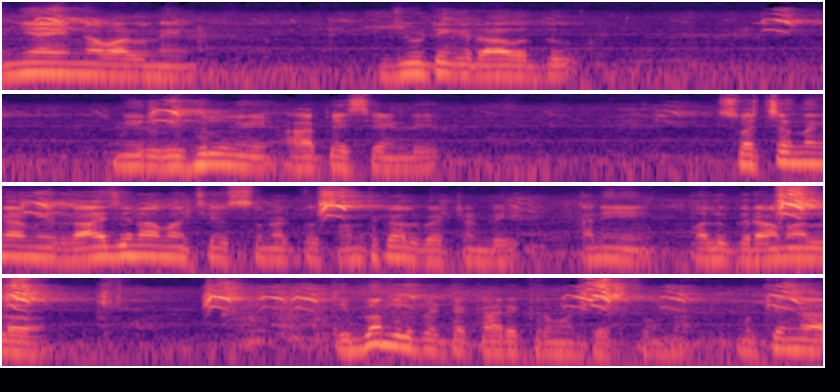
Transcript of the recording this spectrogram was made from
అన్యాయంగా వాళ్ళని డ్యూటీకి రావద్దు. మీరు విధుల్ని ఆపేసేయండి. స్వచ్ఛందంగా మీరు రాజీనామా చేస్తున్నట్టు సంతకాలు పెట్టండి అని పలు గ్రామాల్లో ఇబ్బందులు పెట్టే కార్యక్రమం చేస్తున్నాం ముఖ్యంగా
